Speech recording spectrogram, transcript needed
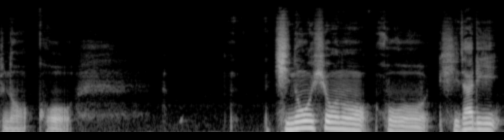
プのこう、機能表のこう左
